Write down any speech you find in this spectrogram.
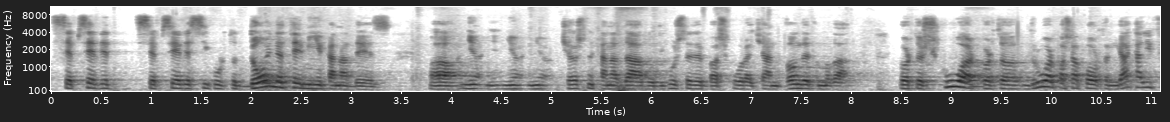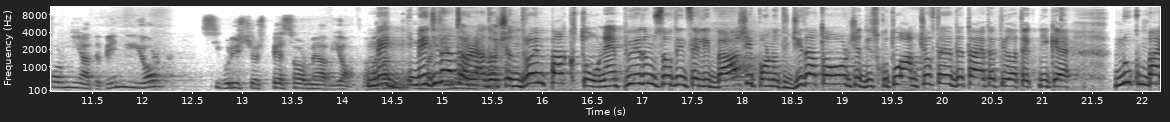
sepse dhe sepse dhe sikur të dojë le të themi një kanadez, një një një që është në Kanada apo diku Shtetet e Bashkuara që janë vende të mëdha për të shkuar për të ndërruar pasaportën nga Kalifornia të vijë në New York sigurisht që është 5 orë me avion. Me, megjithatë Rado qëndrojmë pak këtu, ne pyetëm zotin Celibashi, por në gjithë atë orë që diskutuam qoftë edhe detaje të tilla teknike, nuk mbaj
